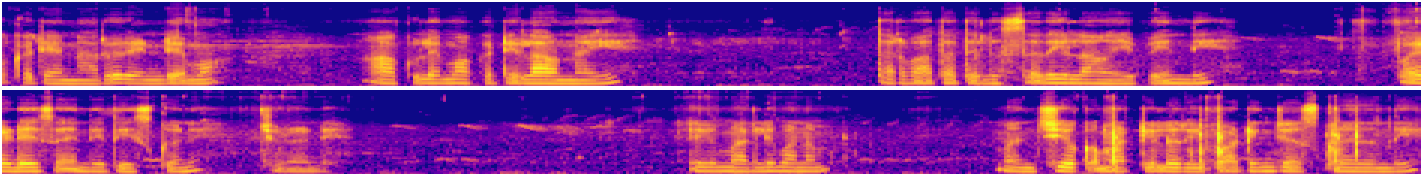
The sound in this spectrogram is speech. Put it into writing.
ఒకటి అన్నారు. రెండేమో ఆకులేమో ఒకటి ఇలా ఉన్నాయి. తర్వాత తెలుస్తుంది ఇలా అయిపోయింది. ఫైవ్ డేస్ అయింది తీసుకొని. చూడండి. ఇవి మళ్ళీ మనం మంచి ఒక మట్టిలో రీపాటింగ్ చేసుకునేది ఉంది.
